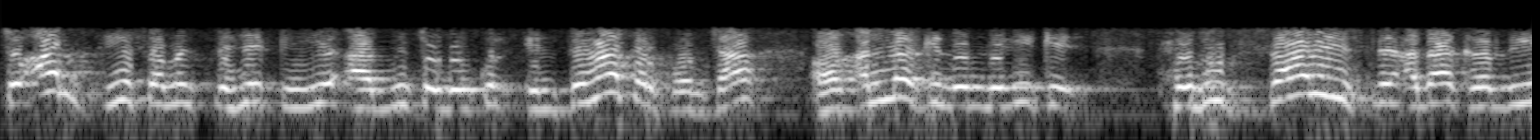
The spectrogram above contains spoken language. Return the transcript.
تو اب یہ سمجھتے ہیں کہ یہ آدمی تو بالکل انتہا پر پہنچا اور اللہ کی زندگی کے حدود سارے اس نے ادا کر دیے،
